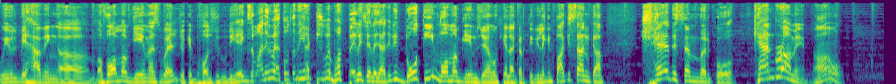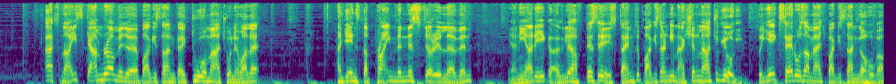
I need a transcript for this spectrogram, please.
we will be having warm up game as well जो कि बहुत ज़रूरी है। एक जमाने में तो यार टीमें बहुत पहले चले जाती थी, दो तीन वार्म अप गेम्स जो है वो खेला करती थी। लेकिन पाकिस्तान का छह दिसंबर को कैनबरा में नाइस कैमरा में जो है पाकिस्तान का एक टू मैच होने वाला है against the prime minister eleven यानी यार एक अगले हफ़्ते से इस टाइम से पाकिस्तान टीम एक्शन में आ चुकी होगी। तो ये एक सह रोजा मैच पाकिस्तान का होगा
